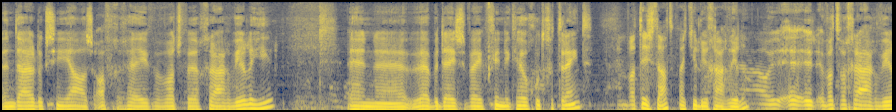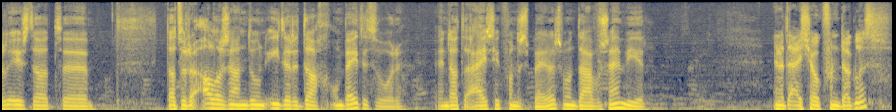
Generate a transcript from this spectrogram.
een duidelijk signaal is afgegeven wat we graag willen hier. En we hebben deze week, vind ik, heel goed getraind. En wat is dat, wat jullie graag willen? Nou, wat we graag willen is dat, dat we er alles aan doen, iedere dag, om beter te worden. En dat eis ik van de spelers, want daarvoor zijn we hier. En dat eis je ook van Douglas?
